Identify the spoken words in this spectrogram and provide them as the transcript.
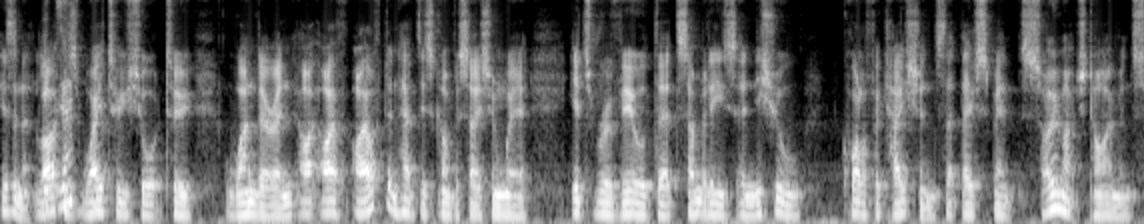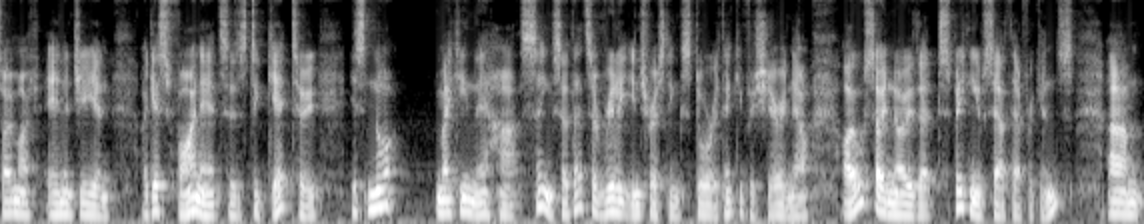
isn't it? Life exactly. is way too short to wonder. And I, I've, I often have this conversation where it's revealed that somebody's initial qualifications that they've spent so much time and so much energy and I guess finances to get to is not making their heart sing. So that's a really interesting story. Thank you for sharing. Now, I also know that speaking of South Africans, um,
